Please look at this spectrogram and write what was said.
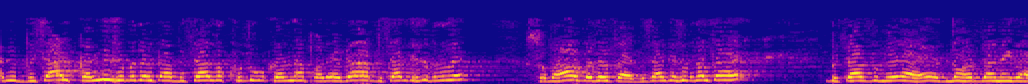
अरे, विचार करने से बदलता है। विचार तो खुद को करना पड़ेगा। विचार कैसे बदले? स्वभाव बदलता है। विचार कैसे बदलता है? विचार तो मेरा है नौहर जाने का।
